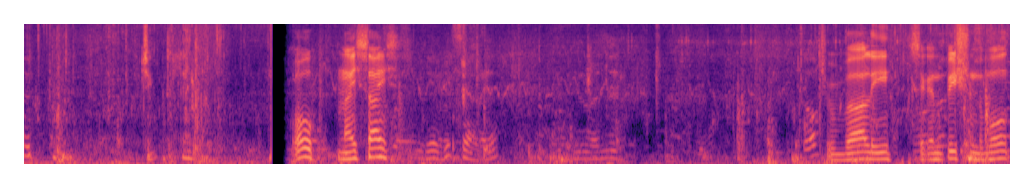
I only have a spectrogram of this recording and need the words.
here. Check. Oh, nice size. Chubali, second fish in the boat.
